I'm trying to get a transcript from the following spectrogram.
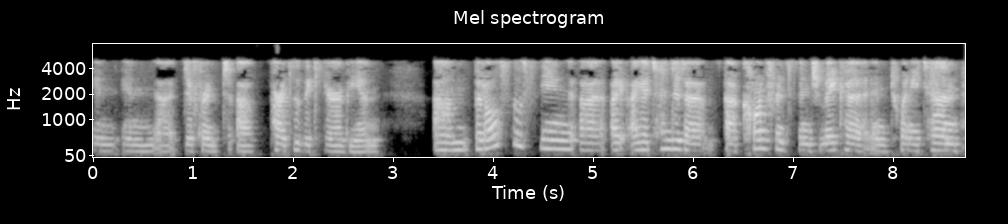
in, in uh, different uh, parts of the Caribbean. Um, but also seeing, uh, I, I, attended a, a, conference in Jamaica in 2010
